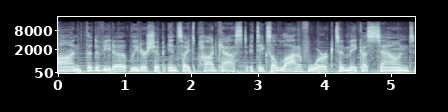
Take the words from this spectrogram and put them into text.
on the DaVita Leadership Insights podcast. It takes a lot of work to make us sound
